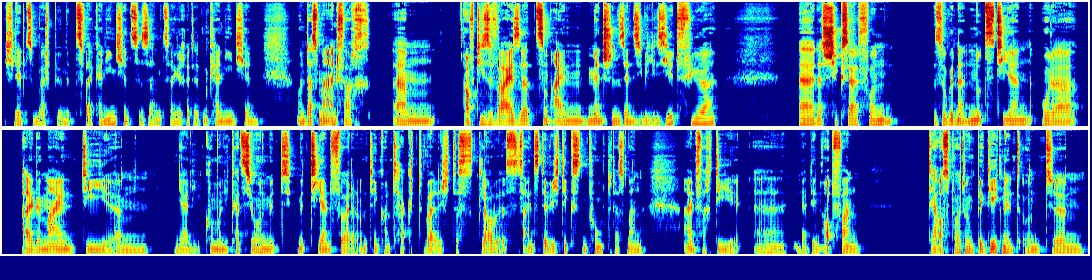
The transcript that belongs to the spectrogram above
ich lebe zum Beispiel mit zwei Kaninchen zusammen, zwei geretteten Kaninchen und dass man einfach ähm, auf diese Weise zum einen Menschen sensibilisiert für äh, das Schicksal von sogenannten Nutztieren oder allgemein die, ähm, ja, die Kommunikation mit, mit Tieren fördert und den Kontakt, weil ich das glaube, es ist eines der wichtigsten Punkte, dass man einfach die, äh, ja, den Opfern der Ausbeutung begegnet und ähm,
